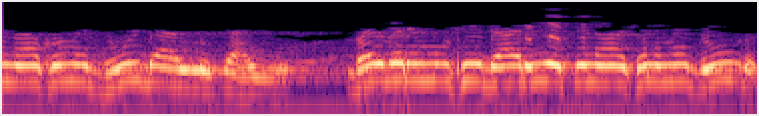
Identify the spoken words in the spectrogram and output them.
उन आँखों में धूल डालनी चाहिए। बड़े बड़े मुठी डालिए चिन आंखन में धूल।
